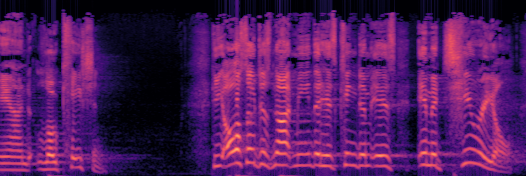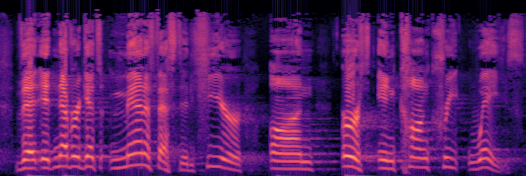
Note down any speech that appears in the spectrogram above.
and location. He also does not mean that his kingdom is immaterial, that it never gets manifested here on earth in concrete ways.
